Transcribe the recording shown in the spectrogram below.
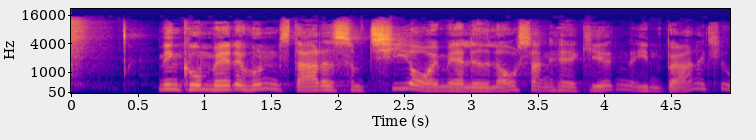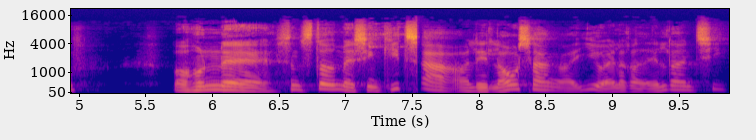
Min kone Mette, hun startede som 10-årig med at lede lovsang her i kirken i en børneklub. Hvor hun øh, sådan stod med sin guitar og lidt lovsang, og I er jo allerede ældre end 10.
